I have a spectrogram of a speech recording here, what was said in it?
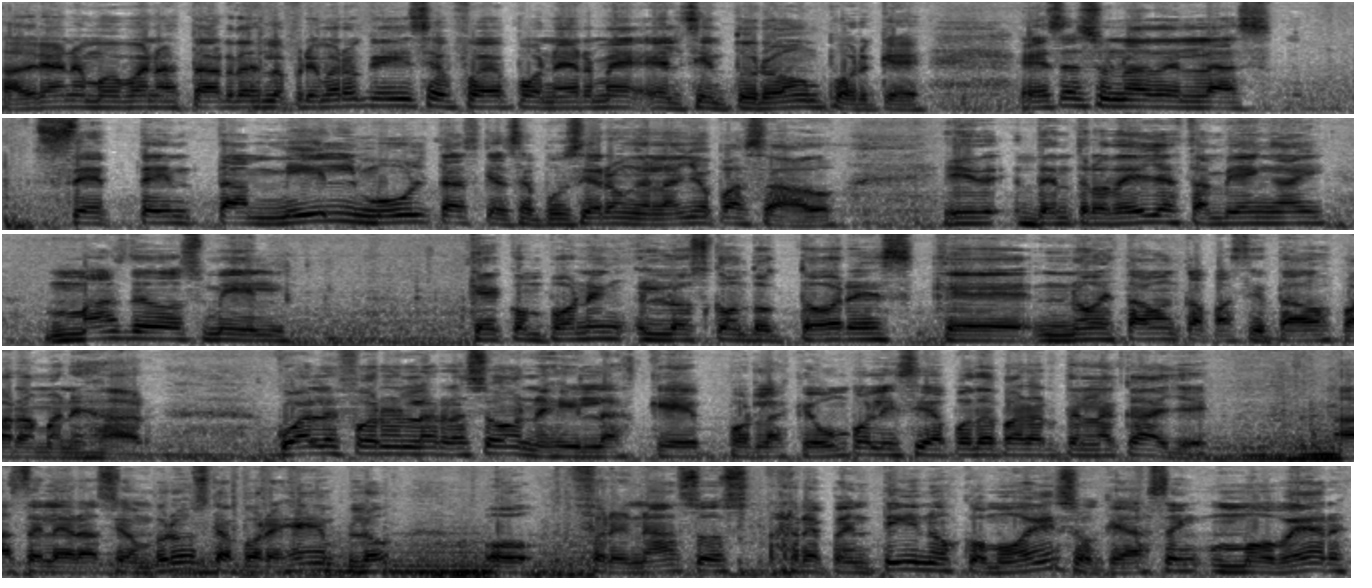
Adriana, muy buenas tardes. Lo primero que hice fue ponerme el cinturón porque esa es una de las 70 mil multas que se pusieron el año pasado y dentro de ellas también hay más de 2 mil que componen los conductores que no estaban capacitados para manejar. ¿Cuáles fueron las razones y las que por las que un policía puede pararte en la calle? Aceleración brusca, por ejemplo, o frenazos repentinos como eso que hacen mover.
